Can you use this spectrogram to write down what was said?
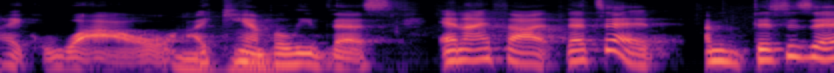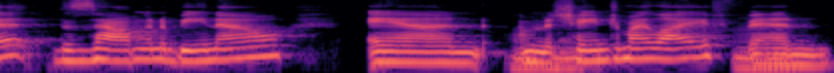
like, wow, I can't Mhm. believe this. And I thought, that's it. I'm, this is it. This is how I'm going to be now. And I'm going Mhm. to change my life. Mhm. And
